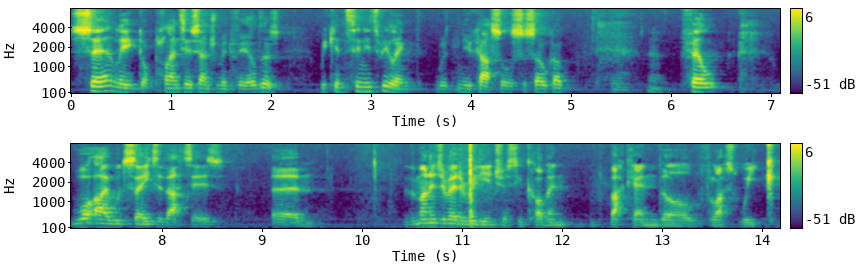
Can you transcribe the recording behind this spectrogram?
certainly got plenty of central midfielders. we continue to be linked with Newcastle's Sissoko. Yeah. Yeah. Phil? What I would say to that is um, the manager made a really interesting comment back end of last week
